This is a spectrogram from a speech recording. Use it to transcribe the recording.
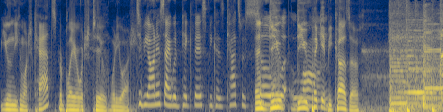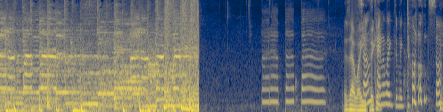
You and you can watch Cats or Blair Witch Two. What do you watch? To be honest, I would pick this because Cats was so And do you do you pick it because of? Is that why you Sounds pick kind it? of like the McDonald's song.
